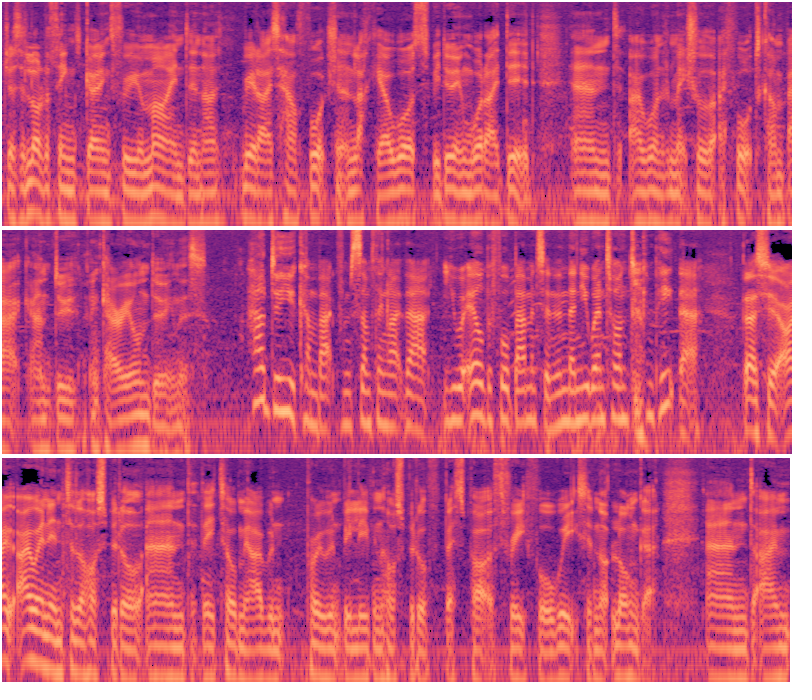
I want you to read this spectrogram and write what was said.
Just a lot of things going through your mind, and I realised how fortunate and lucky I was to be doing what I did, and I wanted to make sure that I fought to come back and do and carry on doing this. How do you come back from something like that? You were ill before badminton, and then you went on to compete there. That's it. I, I went into the hospital and they told me I wouldn't probably wouldn't be leaving the hospital for the best part of three, four weeks, if not longer. And I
